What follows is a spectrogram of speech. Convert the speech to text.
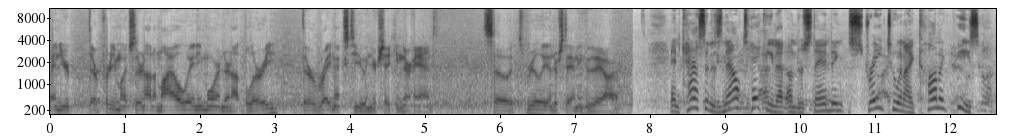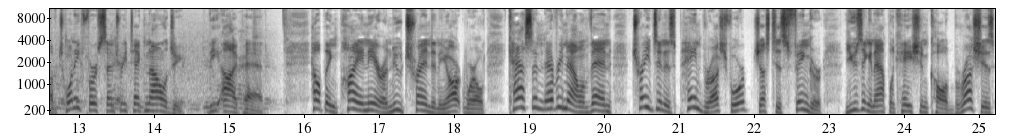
and you're, they're pretty much, they're not a mile away anymore and they're not blurry, they're right next to you and you're shaking their hand. So it's really understanding who they are. And Kassan is now taking that understanding straight to an iconic piece of 21st century technology, the iPad. Helping pioneer a new trend in the art world, Kassan every now and then trades in his paintbrush for just his finger, using an application called Brushes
